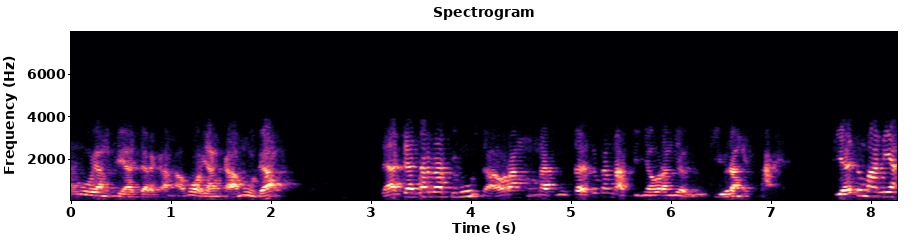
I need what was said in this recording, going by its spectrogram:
ilmu yang diajarkan Allah yang kamu tidak. Nah, dasar Nabi Musa, orang Nabi Musa itu kan nabinya orang Yahudi, orang Israel. Dia itu mania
